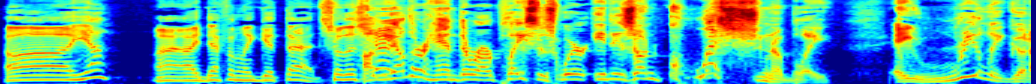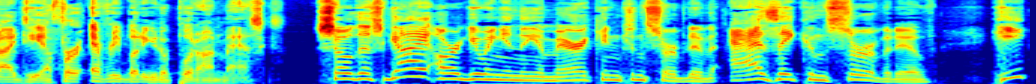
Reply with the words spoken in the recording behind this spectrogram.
Uh, yeah, I, I definitely get that. So this On guy, the other hand, there are places where it is unquestionably a really good idea for everybody to put on masks. So this guy arguing in the American conservative as a conservative, he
